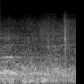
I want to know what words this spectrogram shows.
Let's go.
